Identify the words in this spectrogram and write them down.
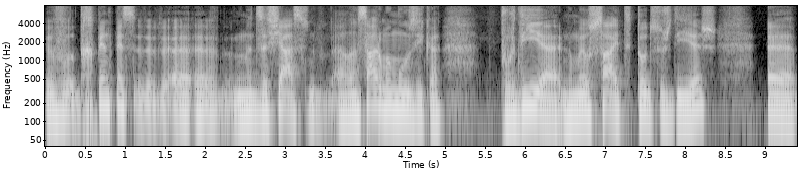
eu de repente penso, uh, uh, me desafiasse a lançar uma música por dia no meu site todos os dias. Uh,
